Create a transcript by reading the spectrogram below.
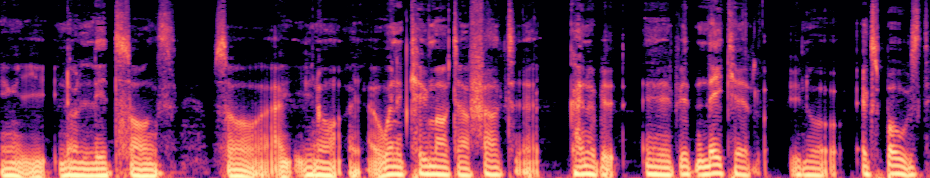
you know, lead songs. So, I, you know, I, when it came out, I felt uh, kind of a bit, a bit naked, you know, exposed.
